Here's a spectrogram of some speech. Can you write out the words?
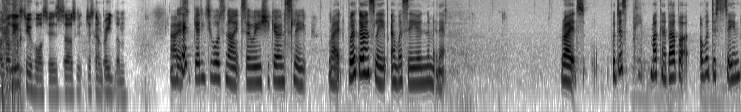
I've got these two horses, so I was just gonna breed them. Okay. It's getting towards night, so we should go and sleep. Right, we'll go and sleep and we'll see you in a minute. Right, we're just mucking about, but I would just seen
